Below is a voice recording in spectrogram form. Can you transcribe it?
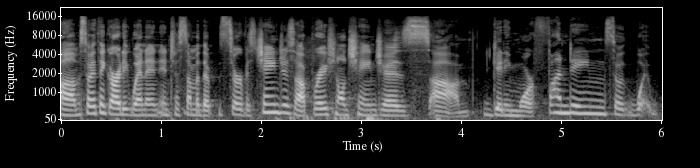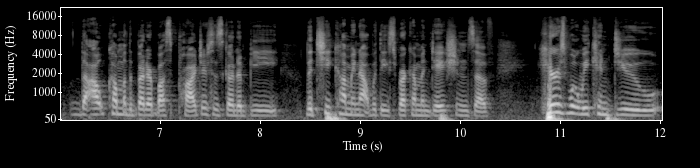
Um, so I think I already went in, into some of the service changes, operational changes, um, getting more funding. So what, the outcome of the Better Bus project is going to be the T coming out with these recommendations of here's what we can do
